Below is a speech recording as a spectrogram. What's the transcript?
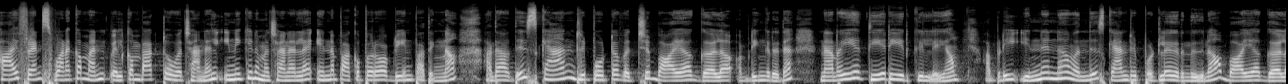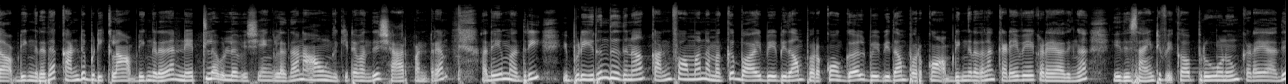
ஹாய் ஃப்ரெண்ட்ஸ் வணக்கம் and welcome back to our channel இன்றைக்கி நம்ம சேனலில் என்ன பார்க்க போகிறோம் அப்படின்னு பார்த்தீங்கன்னா அதாவது ஸ்கேன் ரிப்போர்ட்டை வச்சு பாயா கேர்ளா அப்படிங்கிறத நிறைய தியரி இருக்குது இல்லையா? அப்படி என்னென்ன வந்து ஸ்கேன் ரிப்போர்ட்டில் இருந்ததுன்னா பாயா கேர்ளா அப்படிங்கிறத கண்டுபிடிக்கலாம் அப்படிங்கிறத நெட்டில் உள்ள விஷயங்களை தான் நான் உங்ககிட்ட வந்து ஷேர் பண்ணுறேன் அதே மாதிரி இப்படி இருந்ததுன்னா கன்ஃபார்மாக நமக்கு பாய் பேபி தான் பிறக்கும் கேர்ள் பேபி தான் பிறக்கும் அப்படிங்கிறதெல்லாம் கிடையவே கிடையாதுங்க. இது சயின்டிஃபிக்காக ப்ரூவனும் கிடையாது.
